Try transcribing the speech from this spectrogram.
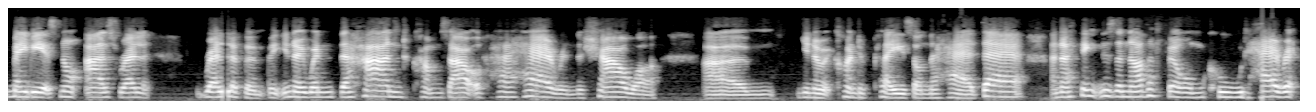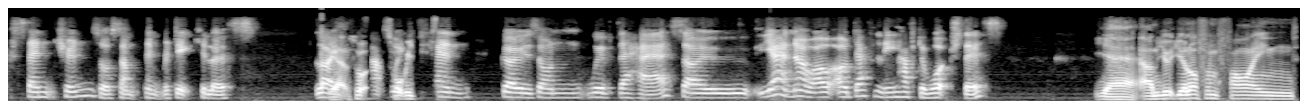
maybe it's not as rele- relevant, but you know, when the hand comes out of her hair in the shower, um, you know, it kind of plays on the hair there. And I think there's another film called Hair Extensions or something ridiculous, like yeah, that's what, that's what we. Ken goes on with the hair. So yeah, no, I'll, I'll definitely have to watch this. Yeah, um, you, will often find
